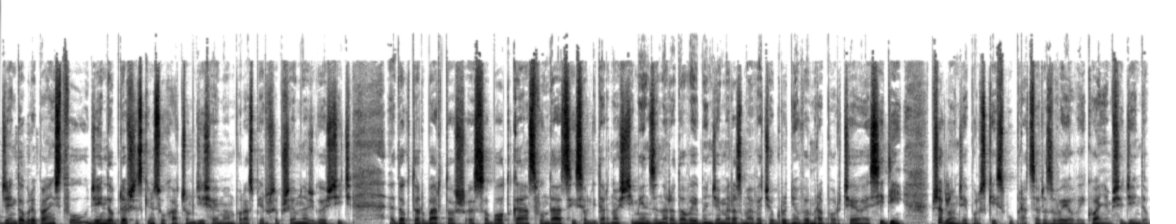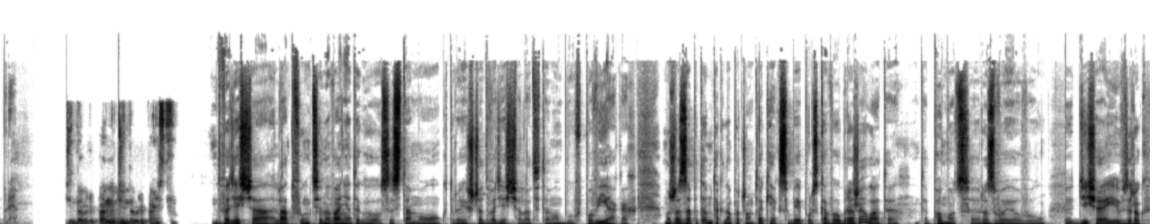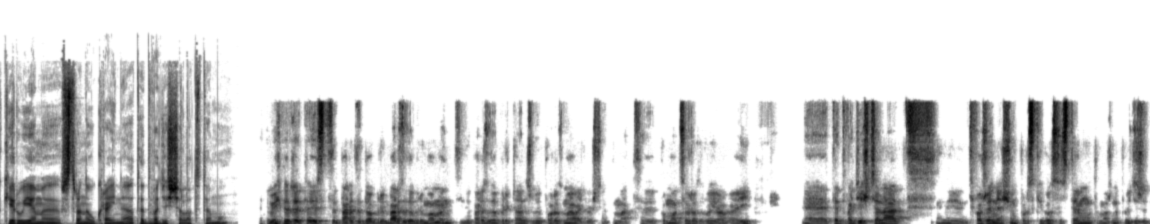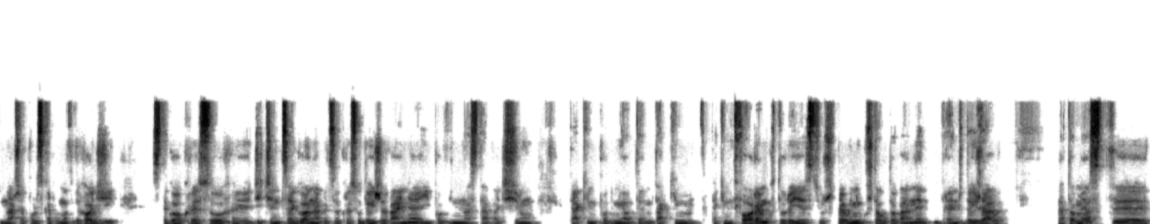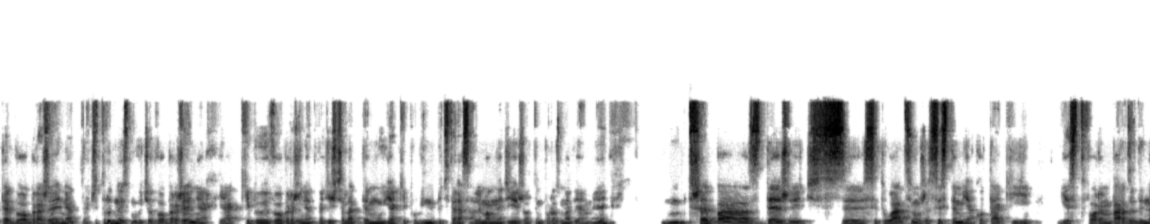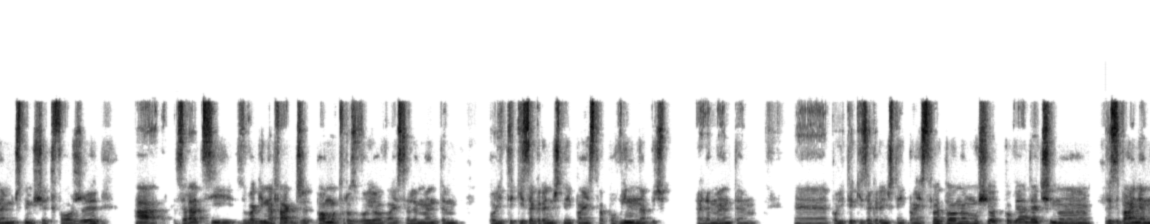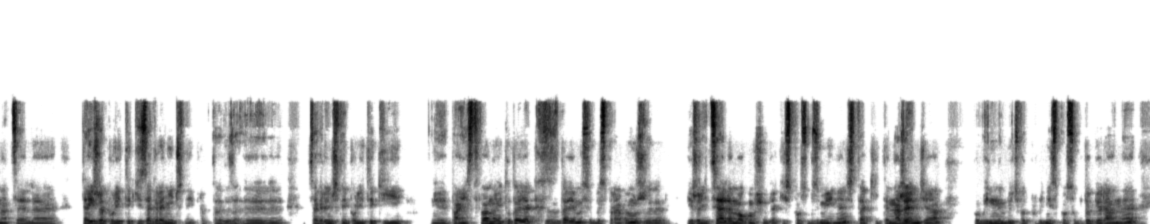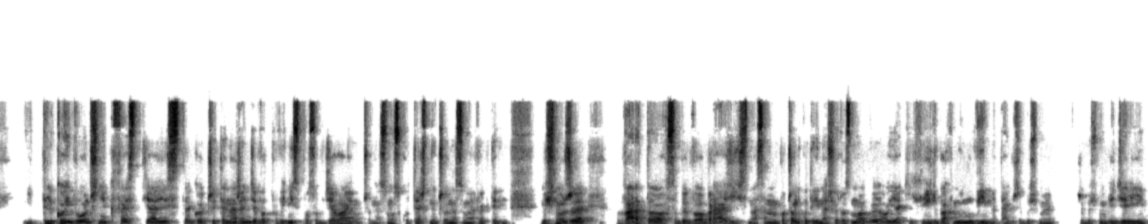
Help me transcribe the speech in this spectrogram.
Dzień dobry Państwu, dzień dobry wszystkim słuchaczom. Dzisiaj mam po raz pierwszy przyjemność gościć dr Bartosz Sobotka z Fundacji Solidarności Międzynarodowej. Będziemy rozmawiać o grudniowym raporcie OECD, przeglądzie polskiej współpracy rozwojowej. Kłaniam się, dzień dobry. Dzień dobry Panu, dzień dobry Państwu. 20 lat funkcjonowania tego systemu, który jeszcze 20 lat temu był w powijakach. Może zapytam tak na początek, jak sobie Polska wyobrażała tę pomoc rozwojową. Dzisiaj wzrok kierujemy w stronę Ukrainy, a te 20 lat temu? Myślę, że to jest bardzo dobry, bardzo dobry moment i bardzo dobry czas, żeby porozmawiać właśnie na temat y, pomocy rozwojowej. E, te 20 lat y, tworzenia się polskiego systemu, to można powiedzieć, że nasza polska pomoc wychodzi z tego okresu e, dziecięcego, a nawet z okresu dojrzewania i powinna stawać się takim podmiotem, takim, takim tworem, który jest już w pełni ukształtowany, wręcz dojrzały. Natomiast e, te wyobrażenia, znaczy trudno jest mówić o wyobrażeniach, jakie były wyobrażenia 20 lat temu i jakie powinny być teraz, ale mam nadzieję, że o tym porozmawiamy. Trzeba zderzyć z sytuacją, że system jako taki jest tworem bardzo dynamicznym, się tworzy, a z racji, z uwagi na fakt, że pomoc rozwojowa jest elementem polityki zagranicznej państwa, powinna być elementem e, polityki zagranicznej państwa, to ona musi odpowiadać na wyzwania, na cele tejże polityki zagranicznej, prawda? E, zagranicznej polityki e, państwa. No i tutaj jak zdajemy sobie sprawę, że jeżeli cele mogą się w jakiś sposób zmieniać, tak i te narzędzia powinny być w odpowiedni sposób dobierane i tylko i wyłącznie kwestia jest tego, czy te narzędzia w odpowiedni sposób działają, czy one są skuteczne, czy one są efektywne. Myślę, że warto sobie wyobrazić na samym początku tej naszej rozmowy, o jakich liczbach my mówimy, tak, żebyśmy, żebyśmy wiedzieli,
